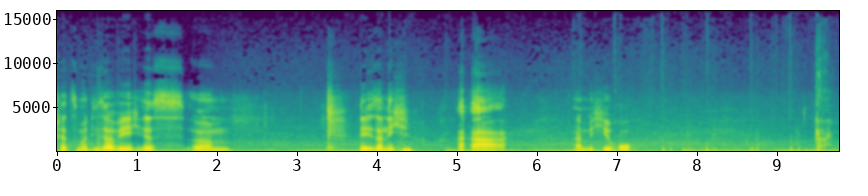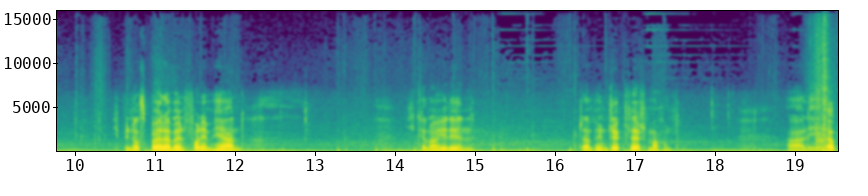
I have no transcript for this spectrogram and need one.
Schätze mal, dieser Weg ist, ähm, ne, ist er nicht. Haha, I'm a hero. Ich bin doch Spider-Man vor dem Herrn. Ich kann auch hier den Jumping Jack Flash machen. Alle ab.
